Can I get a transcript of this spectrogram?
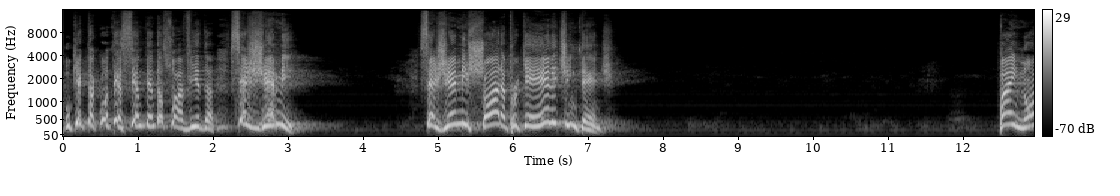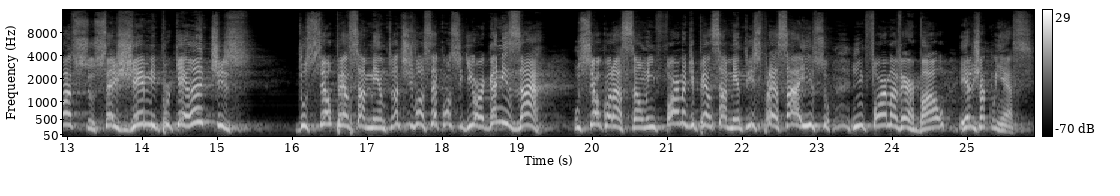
o que está acontecendo dentro da sua vida. Você geme. Você geme e chora porque Ele te entende. Pai nosso, você geme porque antes do seu pensamento, antes de você conseguir organizar o seu coração em forma de pensamento e expressar isso em forma verbal, ele já conhece.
